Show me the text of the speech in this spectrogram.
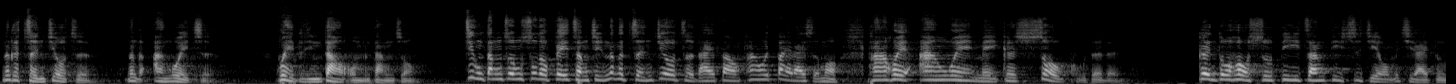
那个拯救者。那个安慰者会临到我们当中，经当中说的非常清，那个拯救者来到，他会带来什么？他会安慰每个受苦的人。更多后书第一章第四节，我们一起来读。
